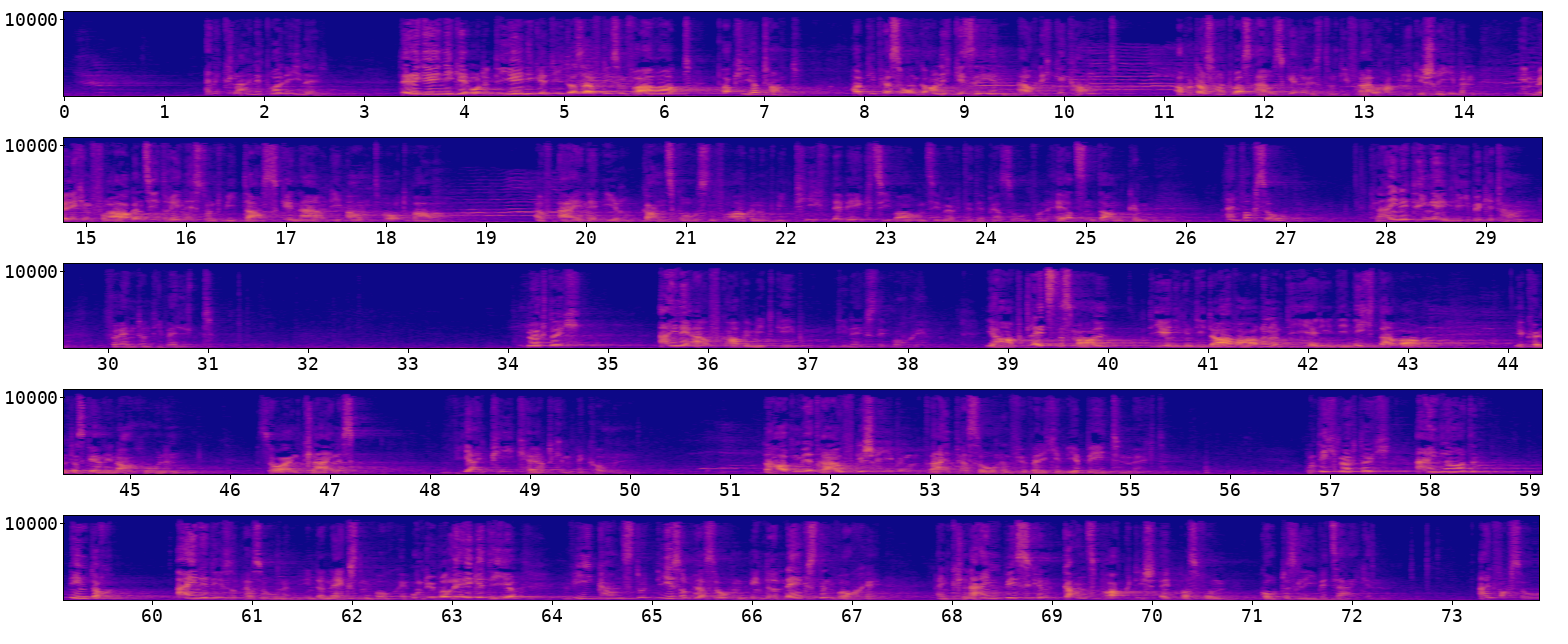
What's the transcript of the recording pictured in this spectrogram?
Eine kleine Praline, Derjenige oder diejenige, die das auf diesem Fahrrad parkiert hat, hat die Person gar nicht gesehen, auch nicht gekannt. Aber das hat was ausgelöst und die Frau hat mir geschrieben, in welchen Fragen sie drin ist und wie das genau die Antwort war auf eine ihrer ganz großen Fragen und wie tief bewegt sie war und sie möchte der Person von Herzen danken. Einfach so. Kleine Dinge in Liebe getan verändern die Welt. Ich möchte euch eine Aufgabe mitgeben in die nächste Woche. Ihr habt letztes Mal, diejenigen, die da waren und diejenigen, die nicht da waren, ihr könnt das gerne nachholen, so ein kleines VIP-Kärtchen bekommen. Da haben wir draufgeschrieben, drei Personen, für welche wir beten möchten. Und ich möchte euch einladen, nehmt doch eine dieser Personen in der nächsten Woche und überlege dir, wie kannst du dieser Person in der nächsten Woche ein klein bisschen ganz praktisch etwas von Gottes Liebe zeigen? Einfach so.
